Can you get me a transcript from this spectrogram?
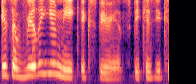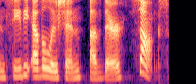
it's a really unique experience because you can see the evolution of their songs.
